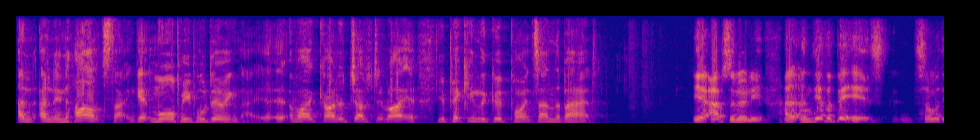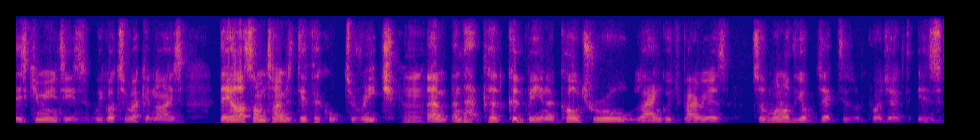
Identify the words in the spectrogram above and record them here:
and, and enhance that and get more people doing that. Have I kind of judged it right? You're picking the good points and the bad. Yeah, absolutely. And, and the other bit is some of these communities we've got to recognise they are sometimes difficult to reach, mm. um, and that could could be you know cultural language barriers. So one of the objectives of the project is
